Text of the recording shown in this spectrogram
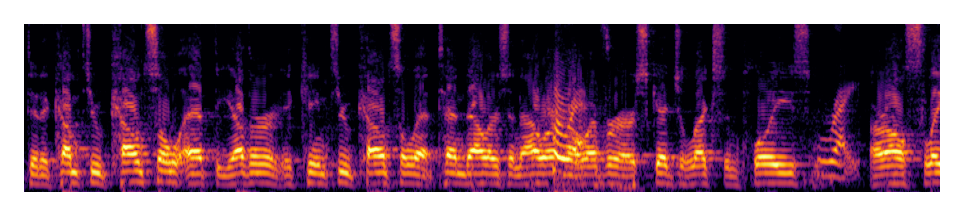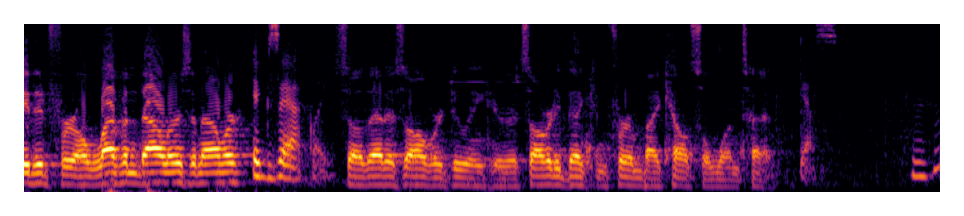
did it come through council at the other, it came through council at $10 an hour? Correct. However, our Schedule X employees Right. are all slated for $11 an hour? Exactly, So that is all we're doing here. It's already been confirmed by council one time. yes. Mm-hmm.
